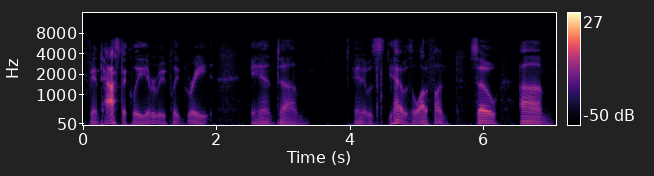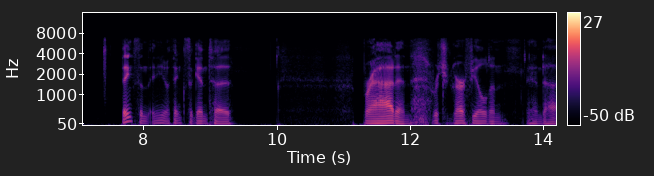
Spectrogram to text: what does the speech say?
fantastically. Everybody played great, and um, and it was yeah, it was a lot of fun. So um, thanks, and, and you know, thanks again to Brad and Richard Garfield and and uh,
